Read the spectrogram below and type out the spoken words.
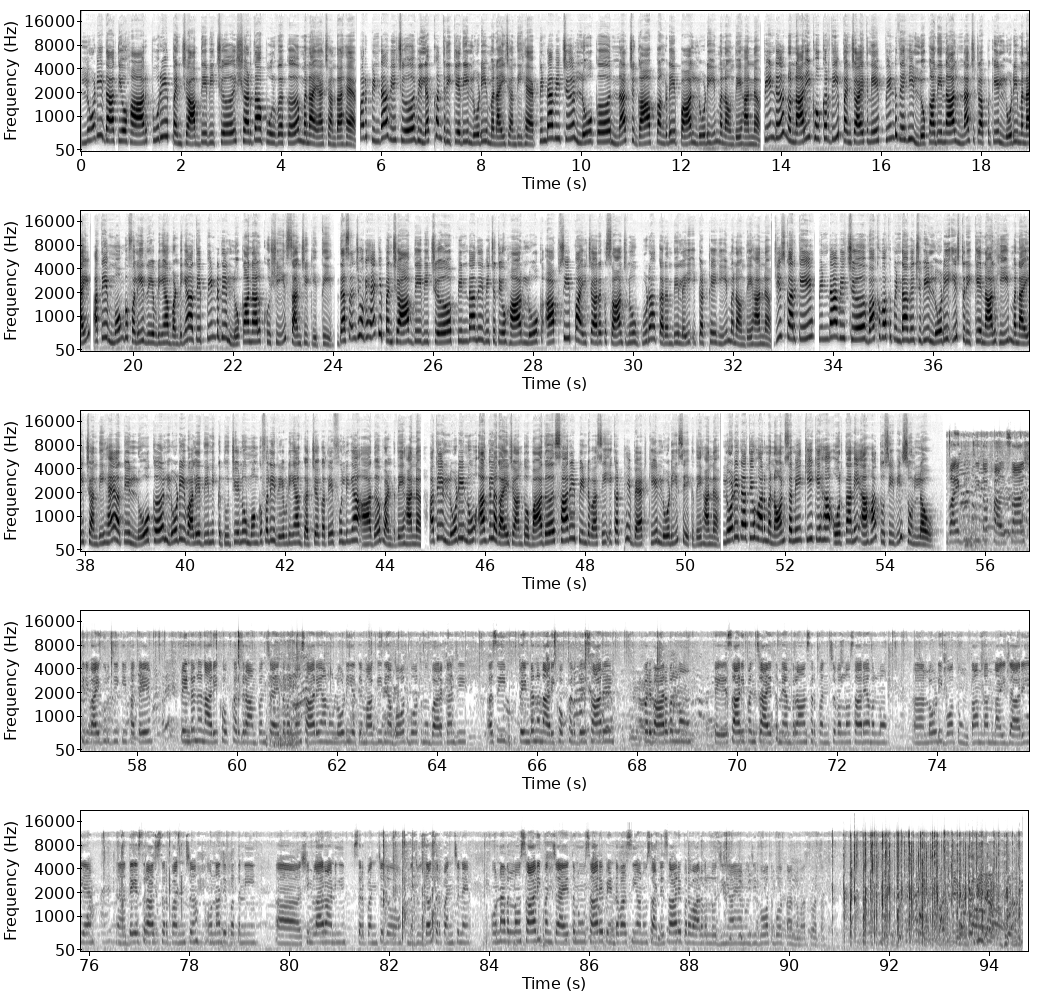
ਲੋਹੜੀ ਦਾ ਤਿਉਹਾਰ ਪੂਰੇ ਪੰਜਾਬ ਦੇ ਵਿੱਚ ਸ਼ਰਧਾ ਪੂਰਵਕ ਮਨਾਇਆ ਜਾਂਦਾ ਹੈ। ਪਰ ਪਿੰਡਾਂ ਵਿੱਚ ਵਿਲੱਖਣ ਤਰੀਕੇ ਦੀ ਲੋਹੜੀ ਮਨਾਈ ਜਾਂਦੀ ਹੈ। ਪਿੰਡਾਂ ਵਿੱਚ ਲੋਕ ਨੱਚ, ਗਾ, ਭੰਗੜੇ ਪਾ ਲੋਹੜੀ ਮਨਾਉਂਦੇ ਹਨ। ਪਿੰਡ ਨਨਾਰੀ ਖੋਖਰ ਦੀ ਪੰਚਾਇਤ ਨੇ ਪਿੰਡ ਦੇ ਹੀ ਲੋਕਾਂ ਦੇ ਨਾਲ ਨੱਚ ਟੱਪ ਕੇ ਲੋਹੜੀ ਮਨਾਈ ਅਤੇ ਮੂੰਗਫਲੀ ਰੇਵੜੀਆਂ, ਵੰਡੀਆਂ ਅਤੇ ਪਿੰਡ ਦੇ ਲੋਕਾਂ ਨਾਲ ਖੁਸ਼ੀ ਸਾਂਝੀ ਕੀਤੀ। ਦੱਸਣਯੋਗ ਹੈ ਕਿ ਪੰਜਾਬ ਦੇ ਵਿੱਚ ਪਿੰਡਾਂ ਦੇ ਵਿੱਚ ਤਿਉਹਾਰ ਲੋਕ ਆਪਸੀ ਭਾਈਚਾਰਕ ਸਾਂਝ ਨੂੰ ਗੂੜਾ ਕਰਨ ਦੇ ਲਈ ਇਕੱਠੇ ਹੀ ਮਨਾਉਂਦੇ ਹਨ। ਜਿਸ ਕਰਕੇ ਪਿੰਡਾਂ ਵਿੱਚ, ਵੱਖ-ਵੱਖ ਪਿੰਡਾਂ ਵਿੱਚ ਵੀ ਲੋਹੜੀ ਇਸ ਤਰੀਕੇ ਨਾਲ ਹੀ ਮਨਾਈ ਜਾਂਦੀ ਹੈ ਅਤੇ ਲੋਕ ਲੋਹੜੀ ਵਾਲੇ ਦਿਨ ਇੱਕ ਦੂਜੇ ਨੂੰ ਮੂੰਗਫਲੀ, ਰੇਵੜੀਆਂ, ਗੱਚਕ ਅਤੇ ਫੁੱਲੀਆਂ ਆਦ ਵੰਡਦੇ ਹਨ ਅਤੇ ਲੋਹੜੀ ਨੂੰ ਅੱਗ ਲਗਾਏ ਜਾਣ ਤੋਂ ਬਾਅਦ ਸਾਰੇ ਪਿੰਡ ਵਾਸੀ ਇਕੱਠੇ ਬੈਠ ਕੇ ਲੋਹੜੀ ਸੇਕਦੇ ਹਨ। ਲੋਹੜੀ ਦਾ ਤਿਉਹਾਰ ਮਨਾਉਣ ਸਮੇਂ ਕੀ ਕਿਹਾ ਔਰਤਾਂ ਨੇ? ਆਹ, ਤੁਸੀਂ ਵੀ ਸੁਣ ਲਓ। ਵਾਹਿਗੁਰੂ ਜੀ ਕਾ ਖਾਲਸਾ, ਸ੍ਰੀ ਵਾਹਿਗੁਰੂ ਜੀ ਕੀ ਫਤਿਹ। ਪਿੰਡ ਨਨਾਰੀ ਖੋਖਰ ਗ੍ਰਾਮ ਪੰਚਾਇਤ ਵੱਲੋਂ ਸਾਰਿਆਂ ਨੂੰ ਲੋਹੜੀ ਅਤੇ ਮਾਘੀ ਦੀਆਂ ਬਹੁਤ-ਬਹੁਤ ਮੁਬਾਰਕਾਂ ਜੀ। ਅਸੀਂ ਪਿੰਡ ਨਨਾਰੀ ਖੋਖਰ ਦੇ ਸਾਰੇ ਪਰਿਵਾਰ ਵੱਲੋਂ ਤੇ ਸਾਰੀ ਪੰਚਾਇਤ ਮੈਂਬਰਾਂ ਸਰਪੰਚ ਵੱਲੋਂ ਸਾਰਿਆਂ ਵੱਲੋਂ ਲੋਹੜੀ ਬਹੁਤ ਧੂਮਧਾਮ ਨਾਲ ਮਨਾਈ ਜਾ ਰਹੀ ਹੈ। ਅ, ਦੇਸਰਾਜ ਸਰਪੰਚ ਉਹਨਾਂ ਦੇ ਪਤਨੀ ਸ਼ਿਮਲਾ ਰਾਣੀ ਸਰਪੰਚ ਜੋ ਮੌਜੂਦਾ ਸਰਪੰਚ ਨੇ, ਉਹਨਾਂ ਵੱਲੋਂ ਸਾਰੀ ਪੰਚਾਇਤ ਨੂੰ, ਸਾਰੇ ਪਿੰਡ ਵਾਸੀਆਂ ਨੂੰ, ਸਾਡੇ ਸਾਰੇ ਪਰਿਵਾਰ ਵੱਲੋਂ ਜੀ ਆਇਆਂ ਨੂੰ ਜੀ ਬਹੁਤ ਬਹੁਤ ਧੰਨਵਾਦ ਤੁਹਾਡਾ।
